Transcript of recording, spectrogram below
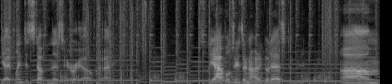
Yeah, I planted stuff in this area, okay. So the apple trees are not a good estimate. Um...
